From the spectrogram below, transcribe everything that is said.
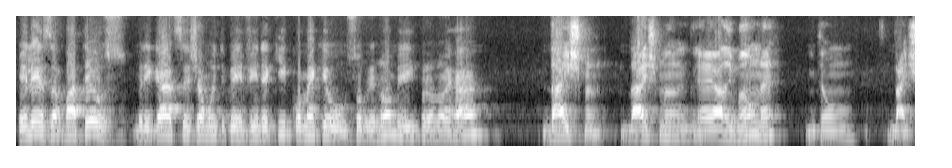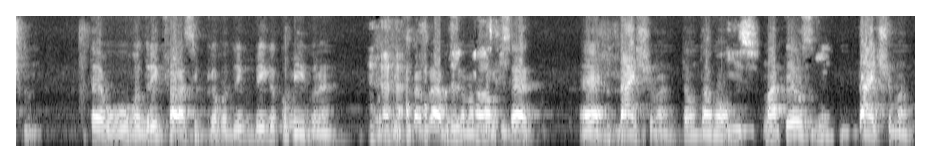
Beleza, Matheus, obrigado, seja muito bem-vindo aqui. Como é que é o sobrenome aí, para não errar? Deichmann. Deichmann é alemão, né? Então, Deichmann. É, o Rodrigo fala assim, porque o Rodrigo briga comigo, né? O Rodrigo fica bravo, se eu não falo certo. É, Deichmann. Então tá bom. Isso. Matheus Deichmann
